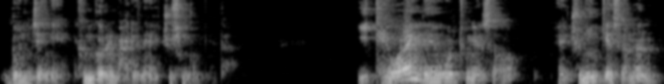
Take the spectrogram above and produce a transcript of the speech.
논쟁의 근거를 마련해 주신 겁니다. 이 대화의 내용을 통해서 주님께서는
